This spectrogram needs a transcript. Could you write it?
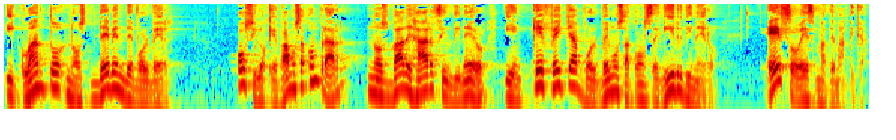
y cuánto nos deben devolver. O si lo que vamos a comprar nos va a dejar sin dinero y en qué fecha volvemos a conseguir dinero. Eso es matemática.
